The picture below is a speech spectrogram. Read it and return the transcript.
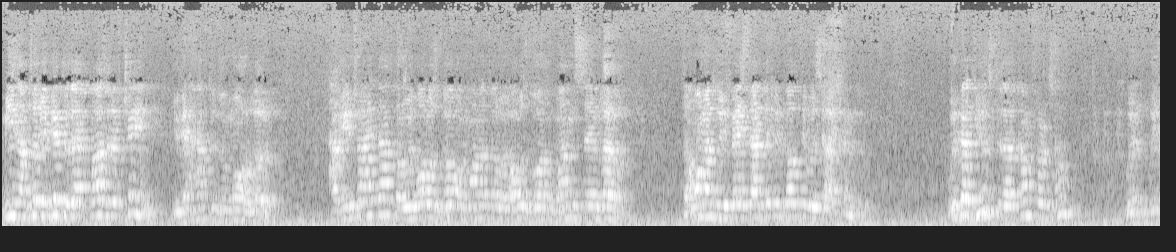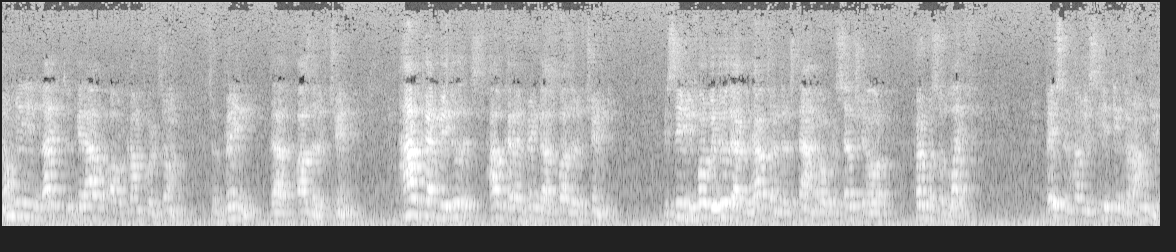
Means until you get to that positive change, you're going to have to do more a. Have you tried that? Or we always go on monitor, we always go on one same level. The moment we face that difficulty, we say, I can do. We got used to that comfort zone. We, we don't really like to get out of our comfort zone to bring that positive change. How can we do this? How can I bring that positive change? You see, before we do that, we have to understand our perception, our purpose of life. Based on how you see things around you,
